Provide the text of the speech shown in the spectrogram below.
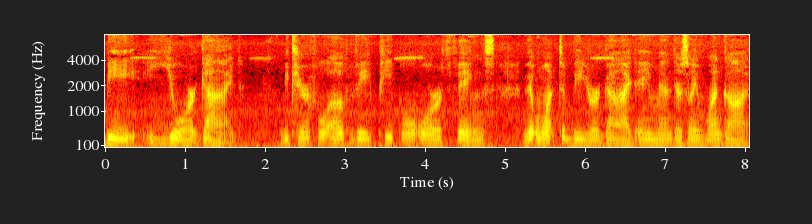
be your guide. Be careful of the people or things that want to be your guide. Amen. There's only one God.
